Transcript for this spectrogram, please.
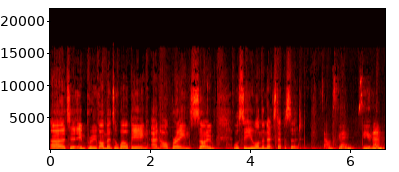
uh, to improve our mental well-being and our brains. So we'll see you on the next episode. Sounds good. See you then.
